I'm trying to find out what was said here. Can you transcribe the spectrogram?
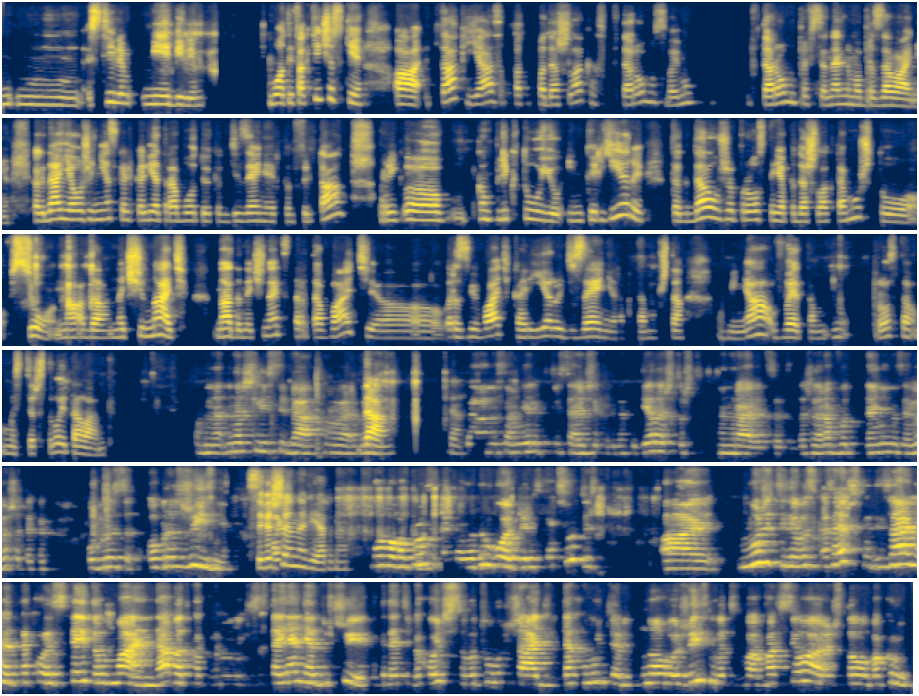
стилем мебели. Вот, и фактически а, так я подошла к второму своему второму профессиональному образованию. Когда я уже несколько лет работаю как дизайнер-консультант, э, комплектую интерьеры, тогда уже просто я подошла к тому, что все, надо начинать, надо начинать стартовать, э, развивать карьеру дизайнера, потому что у меня в этом ну, просто мастерство и талант. Нашли себя в, да. Да. да, на самом деле потрясающе, когда ты делаешь то, что тебе нравится. Это даже работа, да не назовешь, это как образ, образ жизни. Совершенно а, верно. Снова вопрос на другое перескочу. То есть, а, можете ли вы сказать, что дизайн это такой state of mind, да, вот как состояние души, когда тебе хочется вот улучшать, вдохнуть новую жизнь вот во, во все, что вокруг?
